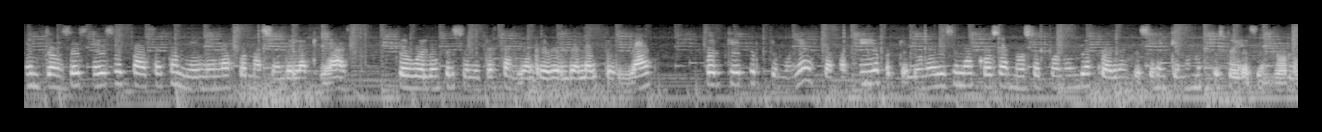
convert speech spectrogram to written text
Entonces eso pasa también en la formación de la crianza. Se vuelven personitas también rebeldes a la autoridad. ¿Por qué? Porque molesta, fastidia, porque el uno dice una cosa, no se ponen de acuerdo, entonces en qué momento estoy haciendo lo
